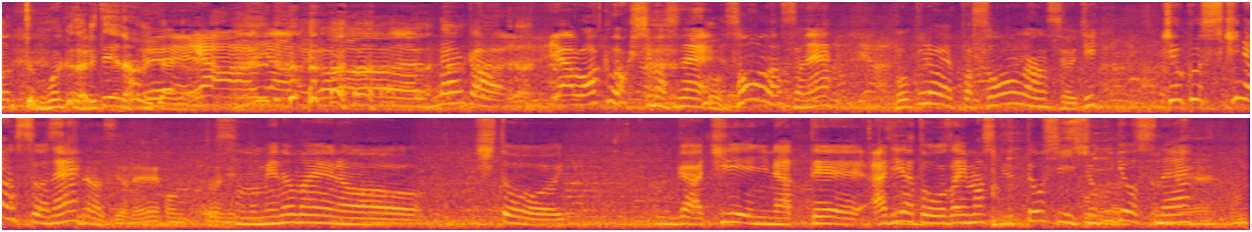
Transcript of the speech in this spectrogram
あんた上手くなりてえなみたいな、いやいやいやなんかいやワクワクしますね。そう。なんすよね。僕らやっぱそうなんすよ。結局好きなんすよね。好きなんですよね本当に。その目の前の人が綺麗になってありがとうございますって言ってほしい職業っすね。本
